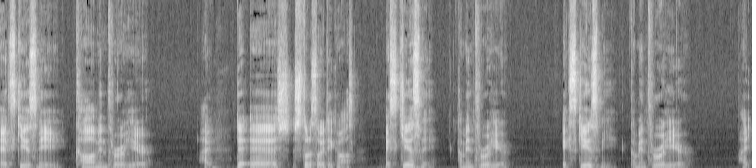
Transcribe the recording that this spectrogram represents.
Excuse me, coming through here. はい。で、えースストレスを置いていきます。Excuse me, coming through here. Excuse me, coming through here. はい。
